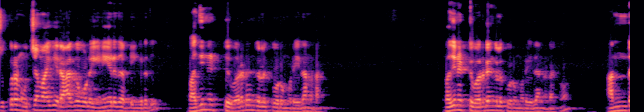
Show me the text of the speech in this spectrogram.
சுக்கரன் உச்சமாகி ராகுவோட இணையிறது அப்படிங்கிறது பதினெட்டு வருடங்களுக்கு ஒரு முறை தான் நடக்கும். பதினெட்டு வருடங்களுக்கு ஒரு முறை தான் நடக்கும். அந்த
